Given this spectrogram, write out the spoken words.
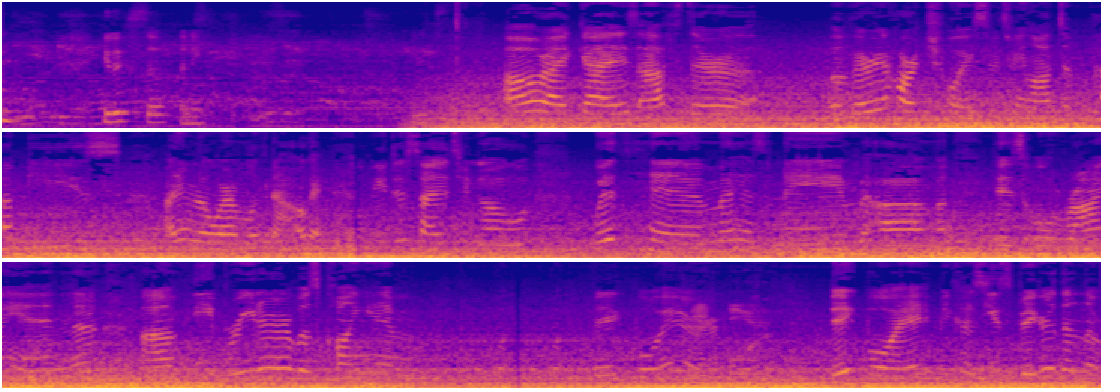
he looks so funny. Alright guys, after a very hard choice between lots of puppies, I don't even know where I'm looking at. Okay, we decided to go with him. His name um, is Orion. Um, the breeder was calling him what, what, Big Boy or Big Boy. Big Boy because he's bigger than the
